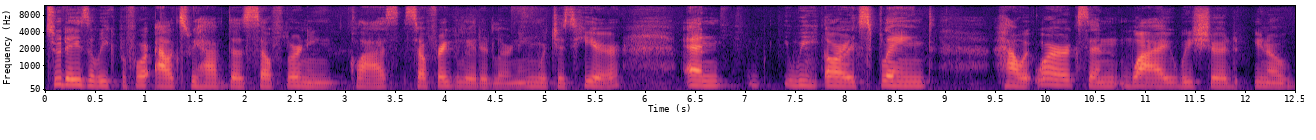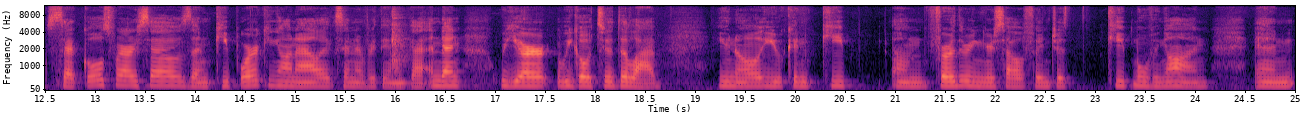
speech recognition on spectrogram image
Two days a week before ALEKS, we have the self-learning class, self-regulated learning, which is here. And we are explained how it works and why we should, you know, set goals for ourselves and keep working on ALEKS and everything like that. And then we are we go to the lab. You know, you can keep um, furthering yourself and just keep moving on. And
